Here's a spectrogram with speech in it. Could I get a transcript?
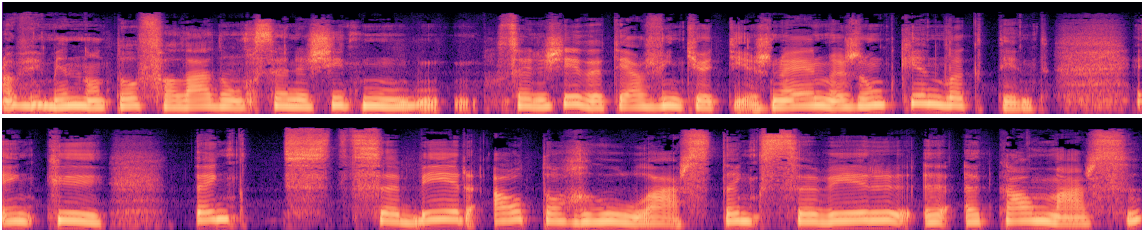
obviamente não estou a falar de um recém-nascido, recém-nascido até aos 28 dias, não é? Mas de um pequeno lactente, em que tem que saber autorregular-se, tem que saber uh, acalmar-se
